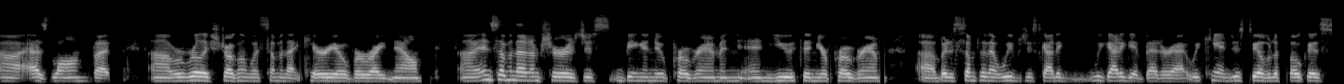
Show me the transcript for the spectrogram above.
uh, as long. But uh, we're really struggling with some of that carryover right now. Uh, and some of that I'm sure is just being a new program and, and youth in your program. Uh, but it's something that we've just got to we got to get better at. We can't just be able to focus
